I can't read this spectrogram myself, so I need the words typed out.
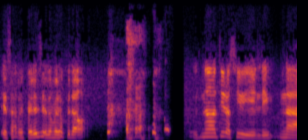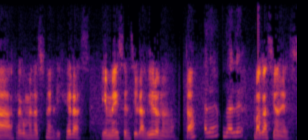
Esa referencia no me lo esperaba. no, tiro así unas recomendaciones ligeras y me dicen si las vieron o no. ¿Está? Dale, dale. Vacaciones.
